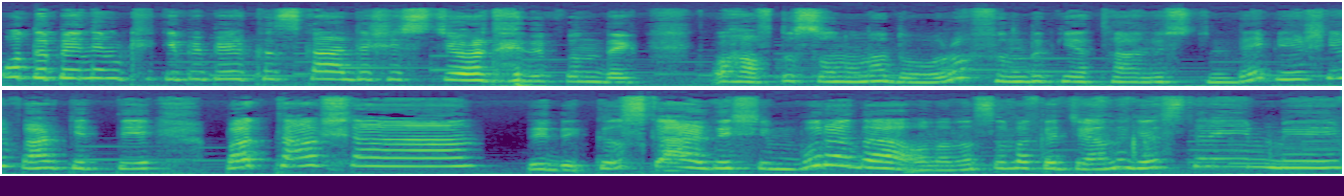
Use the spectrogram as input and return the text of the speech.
O da benimki gibi bir kız kardeş istiyor dedi fındık. O hafta sonuna doğru fındık yatağın üstünde bir şey fark etti. Bak tavşan dedi kız kardeşim burada ona nasıl bakacağını göstereyim mi?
